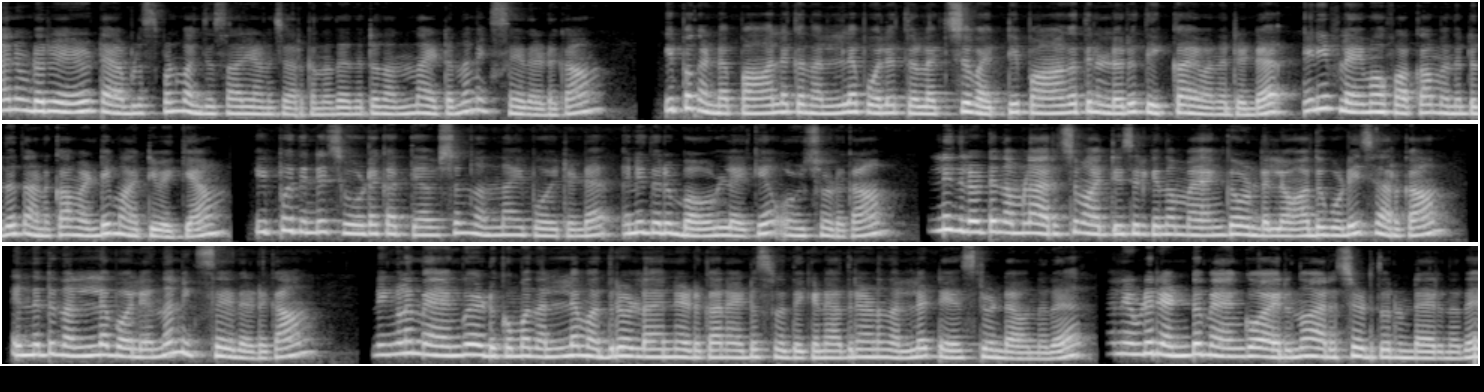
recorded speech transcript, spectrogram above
ഞാനിവിടെ ഒരു ഏഴ് ടേബിൾ സ്പൂൺ പഞ്ചസാരയാണ് ചേർക്കുന്നത്. എന്നിട്ട് നന്നായിട്ടൊന്ന് മിക്സ് ചെയ്തെടുക്കാം. ഇപ്പോൾ കണ്ട പാലൊക്കെ നല്ലപോലെ തിളച്ച് വറ്റി പാകത്തിനുള്ളൊരു തിക്കായി വന്നിട്ടുണ്ട്. ഇനി ഫ്ലെയിം ഓഫ് ആക്കാം എന്നിട്ട് ഇത് തണുക്കാൻ വേണ്ടി മാറ്റി വെക്കാം. ഇപ്പോൾ ഇതിന്റെ ചൂടൊക്കെ അത്യാവശ്യം നന്നായി പോയിട്ടുണ്ട്. ഇനി ഇതൊരു ബൗളിലേക്ക് ഒഴിച്ചു കൊടുക്കാം. ഇനി ഇതിലോട്ട് നമ്മൾ അരച്ച് മാറ്റി വെച്ചിരിക്കുന്ന മാംഗോ ഉണ്ടല്ലോ അതുകൂടി ചേർക്കാം. എന്നിട്ട് നല്ലപോലെ ഒന്ന് മിക്സ് ചെയ്തെടുക്കാം. നിങ്ങൾ മാംഗോ എടുക്കുമ്പോൾ നല്ല മധുരമുള്ള തന്നെ എടുക്കാനായിട്ട് ശ്രദ്ധിക്കണേ. അതിനാണ് നല്ല ടേസ്റ്റ് ഉണ്ടാവുന്നത്. ഞാൻ ഇവിടെ രണ്ട് മാംഗോ ആയിരുന്നു അരച്ചെടുത്തിട്ടുണ്ടായിരുന്നത്.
